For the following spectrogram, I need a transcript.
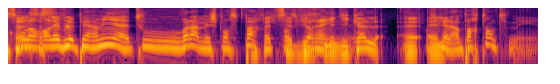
ça- on leur ça- enlève le permis à tout. Voilà, mais je pense pas. En fait, Je cette visite une- médicale, euh, Je pense elle, est importante, mais.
